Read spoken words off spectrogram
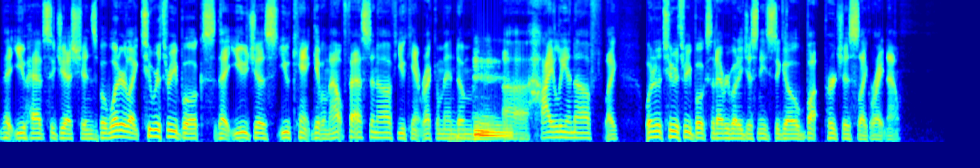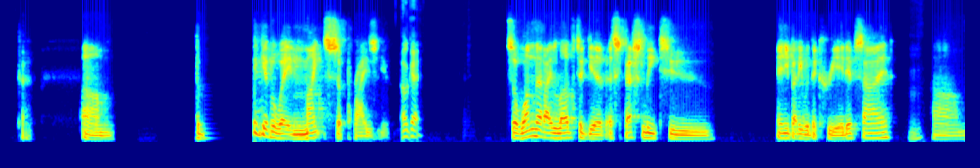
that you have suggestions, but what are like two or three books that you just you can't give them out fast enough, you can't recommend them mm. uh, highly enough? Like, what are the two or three books that everybody just needs to go bu- purchase like right now? Okay. Um, the giveaway might surprise you. Okay. So one that I love to give, especially to anybody with the creative side, mm-hmm. um,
